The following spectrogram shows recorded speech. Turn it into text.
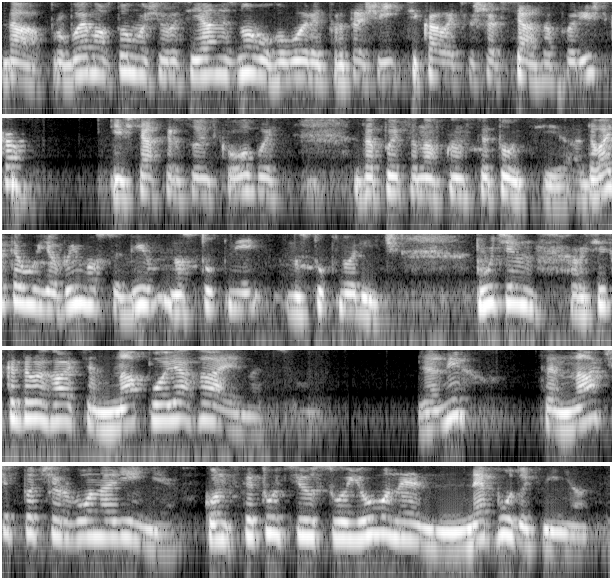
Да, проблема в тому, що росіяни знову говорять про те, що їх цікавить лише вся Запорізька і вся Херсонська область записана в Конституції. А давайте уявимо собі наступний, наступну річ. Путін, російська делегація наполягає на цьому. Для них це начебто червона лінія. Конституцію свою вони не будуть міняти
